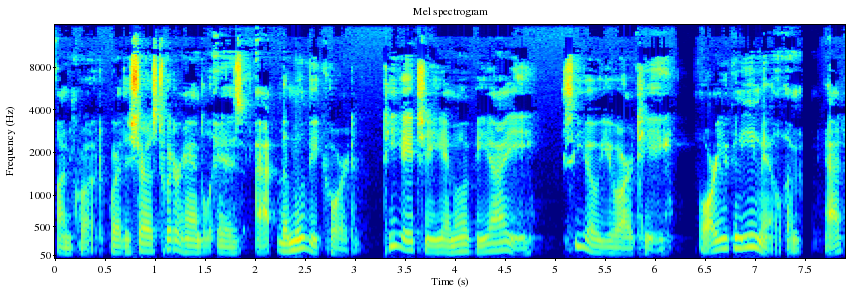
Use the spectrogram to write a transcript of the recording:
unquote, where the show's Twitter handle is at the movie court, T H E M O V I E C O U R T. Or you can email them at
